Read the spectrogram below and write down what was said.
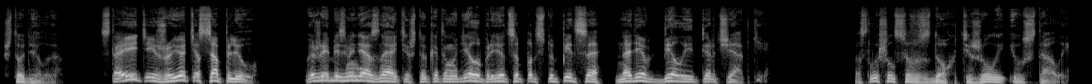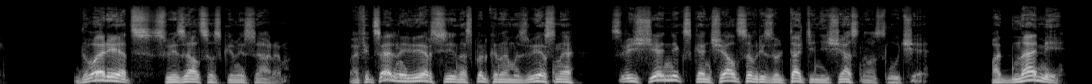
«Что делаю?» «Стоите и жуете соплю. Вы же и без меня знаете, что к этому делу придется подступиться, надев белые перчатки. Послышался вздох, тяжелый и усталый. «Дворец связался с комиссаром. По официальной версии, насколько нам известно, священник скончался в результате несчастного случая. Под нами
